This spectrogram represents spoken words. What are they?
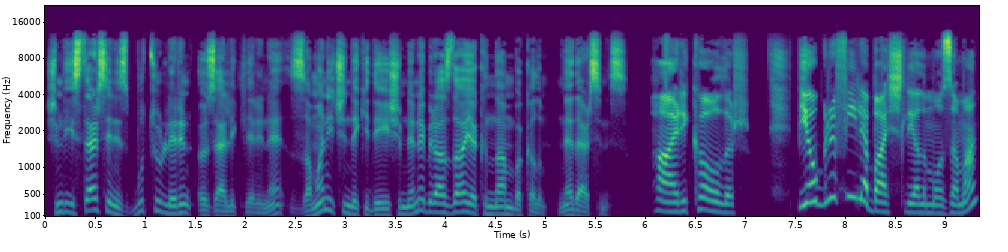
Şimdi isterseniz bu türlerin özelliklerine, zaman içindeki değişimlerine biraz daha yakından bakalım. Ne dersiniz? Harika olur. Biyografiyle başlayalım o zaman.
